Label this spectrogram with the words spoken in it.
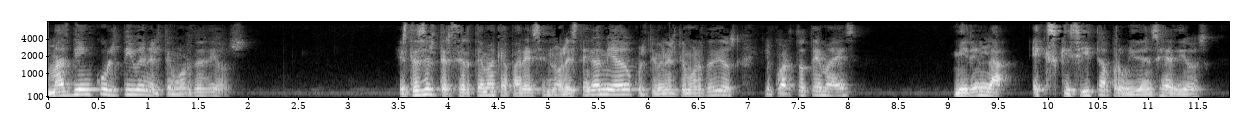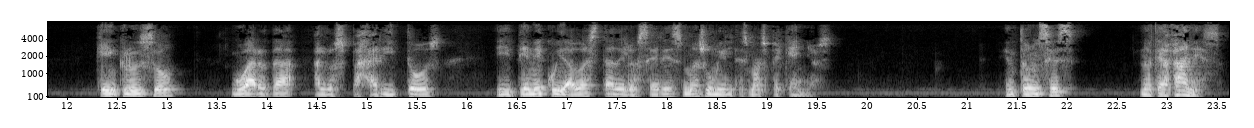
Más bien cultiven el temor de Dios. Este es el tercer tema que aparece. No les tengan miedo, cultiven el temor de Dios. El cuarto tema es, miren la exquisita providencia de Dios que incluso guarda a los pajaritos y tiene cuidado hasta de los seres más humildes, más pequeños. Entonces, no te afanes,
